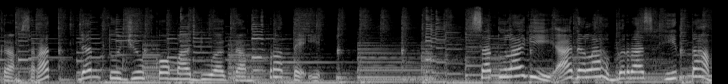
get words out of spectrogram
gram serat dan 7,2 gram protein. Satu lagi adalah beras hitam.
